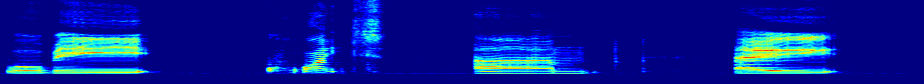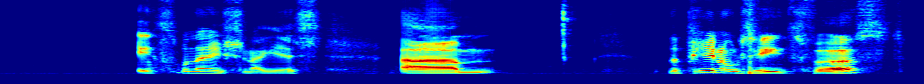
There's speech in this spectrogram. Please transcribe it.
will be quite um, a explanation, I guess. Um, the penalties first.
